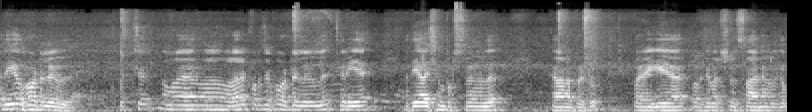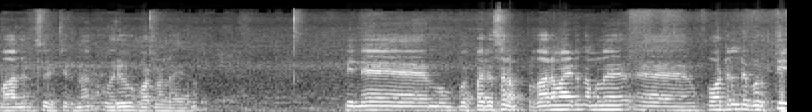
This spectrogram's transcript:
അധികം ഹോട്ടലുകളിൽ കുറച്ച് നമ്മൾ വളരെ കുറച്ച് ഹോട്ടലുകളിൽ ചെറിയ അത്യാവശ്യം പ്രശ്നങ്ങൾ കാണപ്പെട്ടു. പഴകിയ കുറച്ച് ഭക്ഷണ സാധനങ്ങളൊക്കെ ബാലൻസ് വെച്ചിരുന്ന ഒരു ഹോട്ടലുണ്ടായിരുന്നു. പിന്നെ പരിസരം. പ്രധാനമായിട്ടും നമ്മൾ ഹോട്ടലിന്റെ വൃത്തി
